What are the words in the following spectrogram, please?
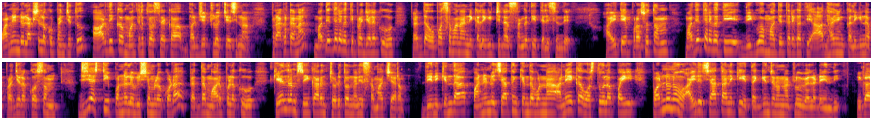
పన్నెండు లక్షలకు పెంచుతూ ఆర్థిక మంత్రిత్వ శాఖ బడ్జెట్లో చేసిన ప్రకటన మధ్యతరగతి ప్రజలకు పెద్ద ఉపశమనాన్ని కలిగించిన సంగతి తెలిసిందే. అయితే ప్రస్తుతం మధ్యతరగతి దిగువ మధ్యతరగతి ఆదాయం కలిగిన ప్రజల కోసం జీఎస్టీ పన్నుల విషయంలో కూడా పెద్ద మార్పులకు కేంద్రం శ్రీకారం చుడుతోందని సమాచారం. దీని కింద పన్నెండు శాతం కింద ఉన్న అనేక వస్తువులపై పన్నును ఐదు శాతానికి తగ్గించనున్నట్లు వెల్లడైంది. ఇక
